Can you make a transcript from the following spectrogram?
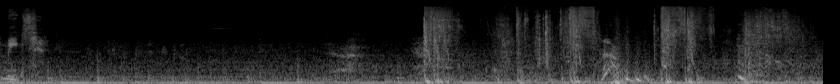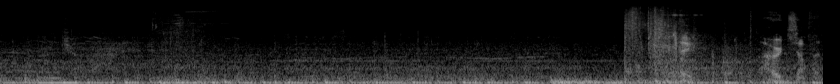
That means... Hey, I heard something.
